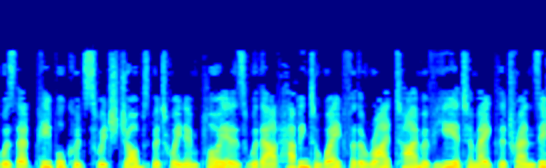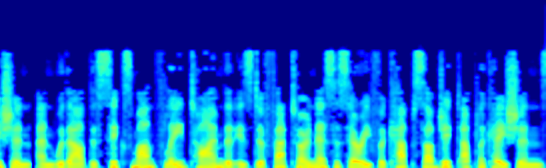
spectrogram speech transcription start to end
was that people could switch jobs between employers without having to wait for the right time of year to make the transition, and without the six-month lead time that is de facto necessary for cap subject applications.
